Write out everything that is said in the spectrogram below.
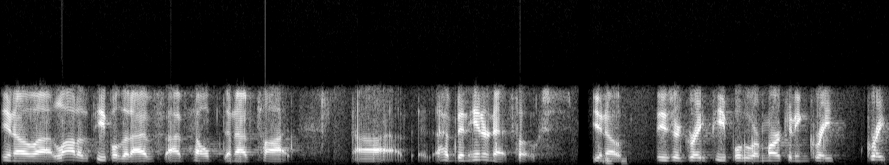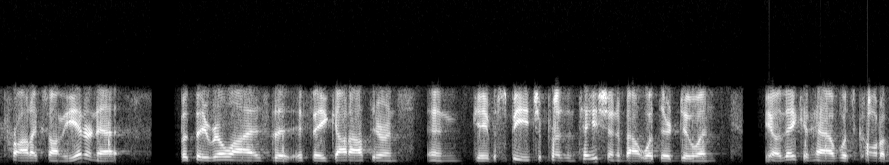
you know, a lot of the people that I've I've helped and I've taught uh, have been internet folks. You know, these are great people who are marketing great great products on the internet, but they realize that if they got out there and and gave a speech, a presentation about what they're doing, you know, they could have what's called a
